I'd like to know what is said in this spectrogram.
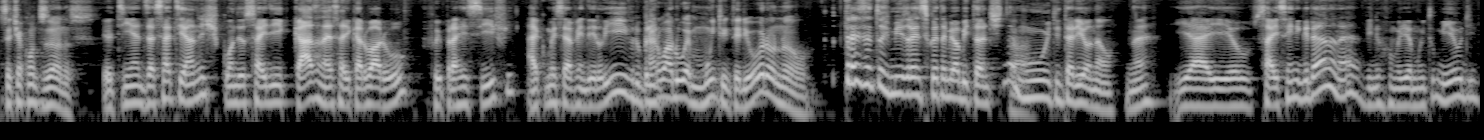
Você tinha quantos anos? Eu tinha 17 anos quando eu saí de casa, né? Saí de Caruaru, fui pra Recife. Aí comecei a vender livro, brinco. Caruaru é muito interior ou não? 300 mil, 350 mil habitantes. Não Tá. é muito interior, não, né? E aí eu saí sem grana, né? Vim de uma família muito humilde.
